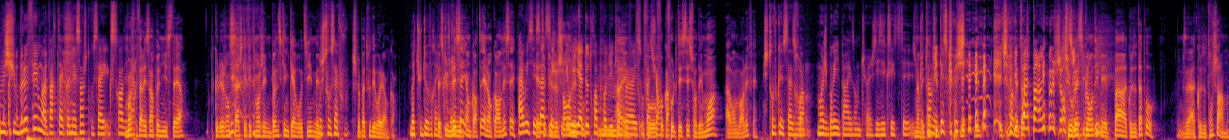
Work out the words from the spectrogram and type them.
Mais je suis bluffée, moi, par ta connaissance, je trouve ça extraordinaire. Moi, je préfère laisser un peu de mystère. Que les gens sachent qu'effectivement j'ai une bonne skincare routine, mais Moi, je, je trouve ça fou. je peux pas tout dévoiler encore. Bah, tu devrais. Parce que je oui. l'essaye encore, tu elle est encore en essai. Ah oui, c'est ça. que je change Oui, il y a deux, trois produits qui Ah, sont faut- pas sûrs faut- encore. faut le tester sur des mois avant de voir l'effet. Je trouve que ça se voit. Moi, je brille, par exemple, tu vois. Je disais que c'était. Non, mais Putain, toi, mais tu- qu'est-ce que j'ai Je excuse-moi, n'arrive pas à parler tu aujourd'hui. resplendis, mais pas à cause de ta peau. À cause de ton charme.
